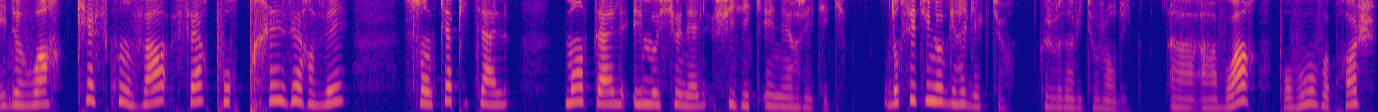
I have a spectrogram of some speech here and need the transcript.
et de voir qu'est-ce qu'on va faire pour préserver son capital mental, émotionnel, physique énergétique. Donc c'est une autre grille de lecture que je vous invite aujourd'hui à, avoir pour vous, vos proches.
